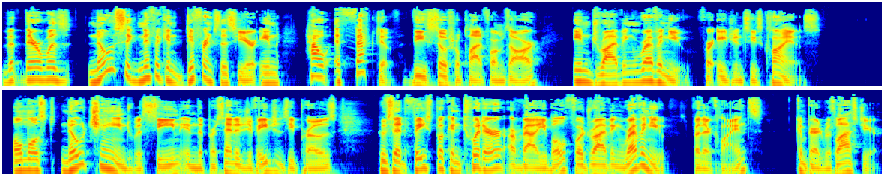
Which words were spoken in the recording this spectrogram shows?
that there was no significant difference this year in how effective these social platforms are in driving revenue for agencies' clients. Almost no change was seen in the percentage of agency pros who said Facebook and Twitter are valuable for driving revenue for their clients compared with last year.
